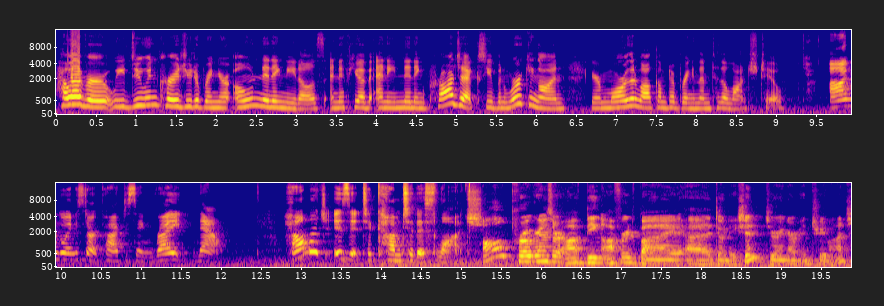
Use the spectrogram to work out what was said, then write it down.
However, we do encourage you to bring your own knitting needles, and if you have any knitting projects you've been working on, you're more than welcome to bring them to the launch too. I'm going to start practicing right now. How much is it to come to this launch? All programs are off being offered by uh, donation during our entry launch.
